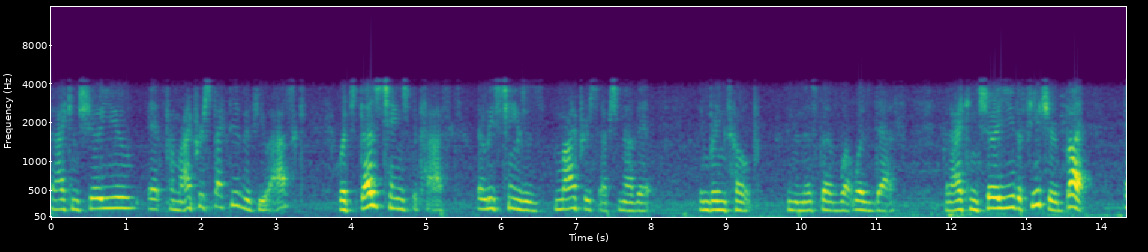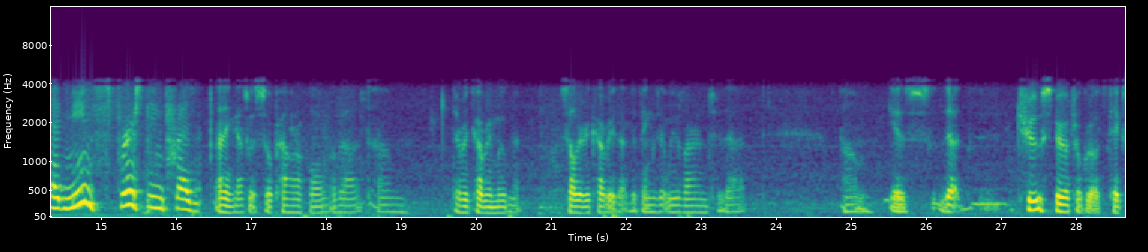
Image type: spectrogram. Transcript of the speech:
and I can show you it from my perspective if you ask, which does change the past. At least changes my perception of it, and brings hope in the midst of what was death. And I can show you the future, but it means first being present. I think that's what's so powerful about um, the recovery movement, Celebrate Recovery. That the things that we've learned through that um, is that true spiritual growth takes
